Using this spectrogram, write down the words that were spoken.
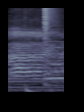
I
